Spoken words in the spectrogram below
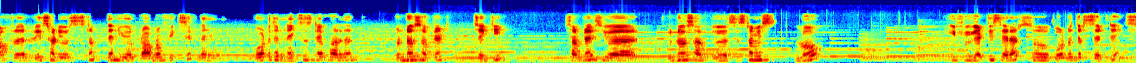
after that restart your system then your problem fix it then go to the next step for the windows update checking sometimes your windows your system is low if you get this error so go to the settings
